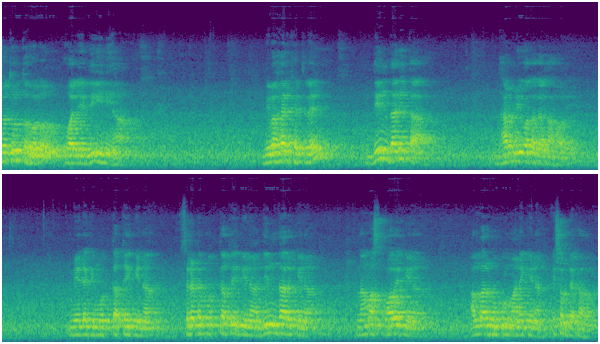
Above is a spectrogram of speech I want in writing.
চতুর্থ হল ওয়ালিদিনিহা। বিবাহের ক্ষেত্রে দিনদারিতা, ধার্মিকতা দেখা হয়। মেয়েটা কি মুত্তাকি কিনা? ছেলেটা মুত্তাকি কিনা? দিনদার কিনা? নামাজ পড়ে কিনা? আল্লাহর হুকুম মানে কিনা, এসব দেখা হয়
